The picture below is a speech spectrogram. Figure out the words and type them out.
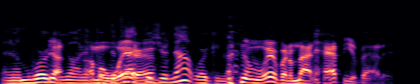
and I'm working Yeah, on it. I'm but the fact is, you're not working on it. I'm aware, but I'm not happy about it.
